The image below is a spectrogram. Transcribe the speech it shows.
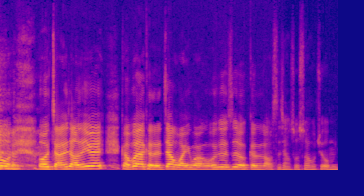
我我讲一讲，因为搞不来可能这样玩一玩，我就是有跟老师讲说，算了，我觉得我们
